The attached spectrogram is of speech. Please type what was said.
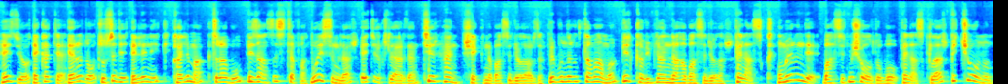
Hezyot, Hekate, Herodot, Tusidid, Helenik, Kalimak, Trabum, Bizanslı Stefan. Bu isimler Etrükslerden Tirhen şeklinde bahsediyorlardı. Ve bunların tamamı bir kavimden daha bahsediyorlar. Pelask. Homer'in de bahsetmiş olduğu bu Pelasklar birçoğunun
